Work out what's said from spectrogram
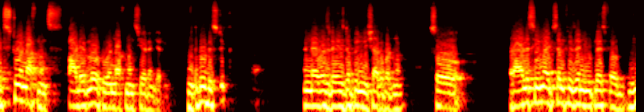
it's two and half months పాడేరులో టూ అండ్ హాఫ్ మంత్స్ చేయడం జరిగింది. District and I was raised up in Visakhapatnam so Rayalaseema itself is a new place for me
